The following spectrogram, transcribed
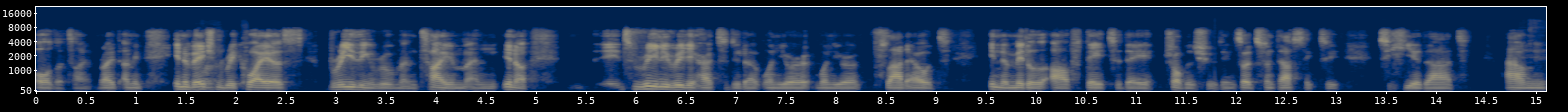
all the time right? I mean innovation Wow. requires breathing room and time and you know it's really really hard to do that when you're when you're flat out in the middle of day-to-day troubleshooting. So it's fantastic to to hear that. Um,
